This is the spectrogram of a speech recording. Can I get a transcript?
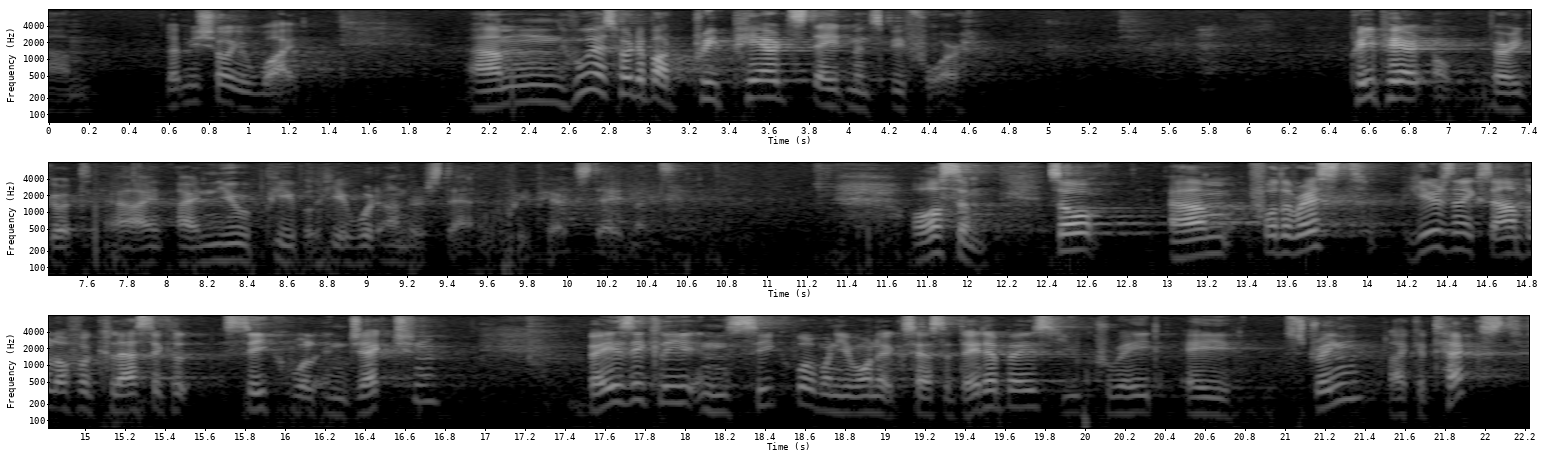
Um, let me show you why. Um, who has heard about prepared statements before? Prepared, oh, very good. I, I knew people here would understand prepared statements. Awesome. So um, for the rest, here's an example of a classical SQL injection. Basically, in SQL, when you want to access a database, you create a string, like a text,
